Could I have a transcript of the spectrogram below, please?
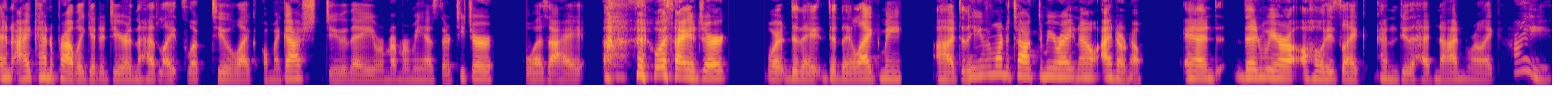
And I kind of probably get a deer in the headlights look too, like, oh my gosh, do they remember me as their teacher? Was I was I a jerk? Or did they did they like me? Uh, do they even want to talk to me right now? I don't know. And then we are always like kind of do the head nod and we're like, hi,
